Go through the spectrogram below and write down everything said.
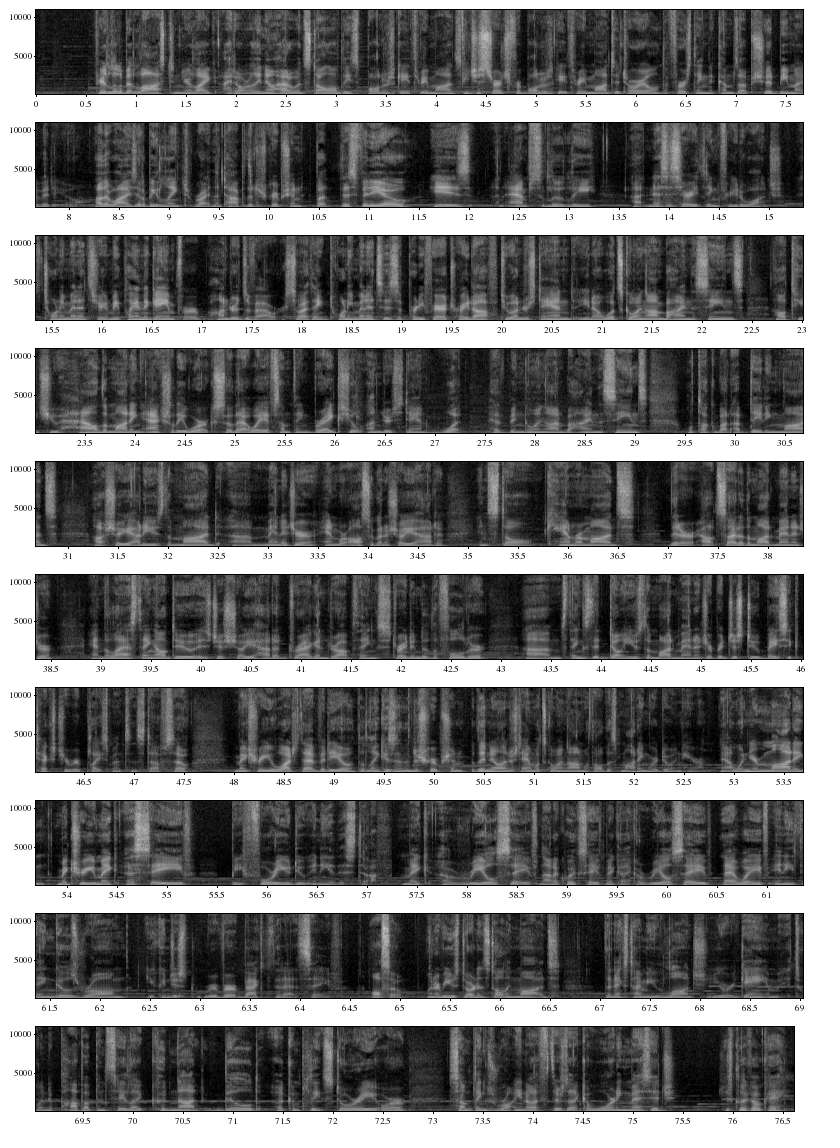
If you're a little bit lost and you're like, I don't really know how to install all these Baldur's Gate 3 mods, if you just search for Baldur's Gate 3 mod tutorial, the first thing that comes up should be my video. Otherwise, it'll be linked right in the top of the description. But this video is an absolutely uh, necessary thing for you to watch. It's 20 minutes. You're going to be playing the game for hundreds of hours. So I think 20 minutes is a pretty fair trade-off to understand, you know, what's going on behind the scenes. I'll teach you how the modding actually works. So that way if something breaks, you'll understand what has been going on behind the scenes. We'll talk about updating mods. I'll show you how to use the mod uh, manager and we're also going to show you how to install camera mods that are outside of the mod manager. And the last thing I'll do is just show you how to drag and drop things straight into the folder, um, things that don't use the mod manager, but just do basic texture replacements and stuff. So make sure you watch that video. The link is in the description, but then you'll understand what's going on with all this modding we're doing here. Now, when you're modding, make sure you make a save before you do any of this stuff. Make a real save, not a quick save, make like a real save. That way, if anything goes wrong, you can just revert back to that save. Also, whenever you start installing mods, the next time you launch your game, it's going to pop up and say like could not build a complete story or something's wrong. You know, if there's like a warning message, just click OK.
